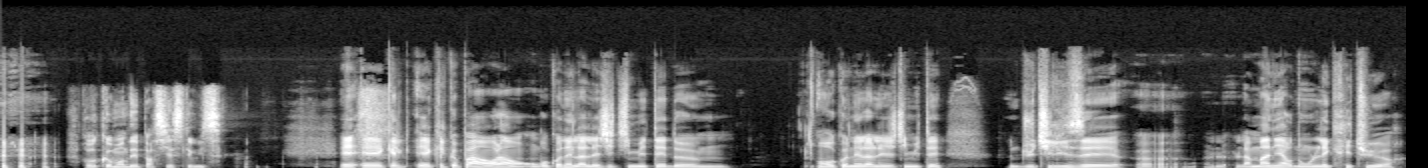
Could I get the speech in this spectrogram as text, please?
Recommandé par C.S. Lewis. Et, et, et, quelque part, voilà, on reconnaît la légitimité de, on reconnaît la légitimité d'utiliser euh, la manière dont l'écriture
